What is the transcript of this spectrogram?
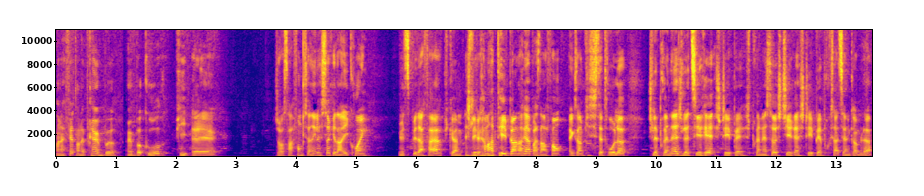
on a fait, on a pris un bas, un bas court, puis euh, genre ça a fonctionné. C'est sûr que dans les coins, il y a un petit peu d'affaires, puis comme je l'ai vraiment tapé en arrière parce que dans le fond, exemple, si c'était trop là, je le prenais, je le tirais, je tapais. Je prenais ça, je tirais, je tapais pour que ça tienne comme là.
